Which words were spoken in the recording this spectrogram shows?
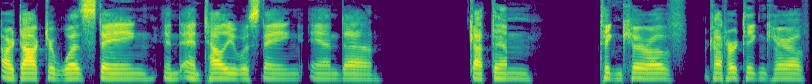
our doctor was staying and and Talia was staying and uh got them taken care of got her taken care of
